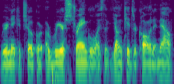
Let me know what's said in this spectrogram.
rear naked choke or a rear strangle, as the young kids are calling it now.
